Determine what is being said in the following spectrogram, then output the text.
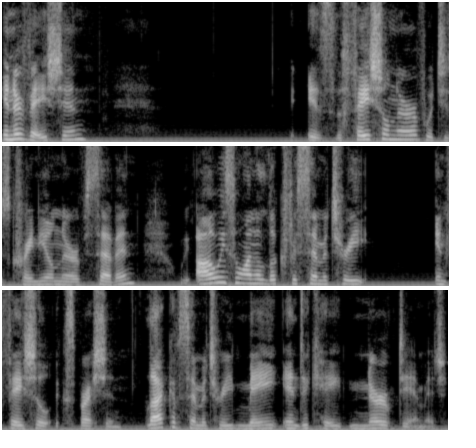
innervation, is the facial nerve, which is cranial nerve 7. We always want to look for symmetry in facial expression. Lack of symmetry may indicate nerve damage.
